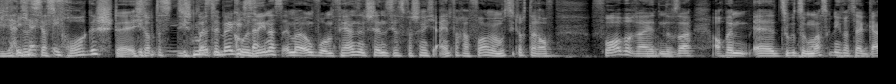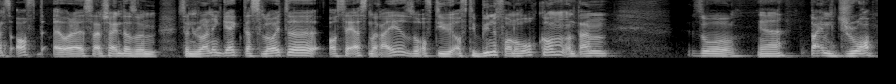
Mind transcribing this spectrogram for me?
wie hat Ich- sich das ich- vorgestellt? Ich glaube, dass die Leute sehen das immer irgendwo im Fernsehen, stellen sich das wahrscheinlich einfacher vor. Man muss sich doch darauf vorbereiten. Das war auch beim äh, zugezogen Maskulin-Konzert ganz oft, äh, oder ist anscheinend da so ein, so ein Running Gag, dass Leute aus der ersten Reihe so auf die, auf die Bühne vorne hochkommen und dann so Ja. beim Drop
